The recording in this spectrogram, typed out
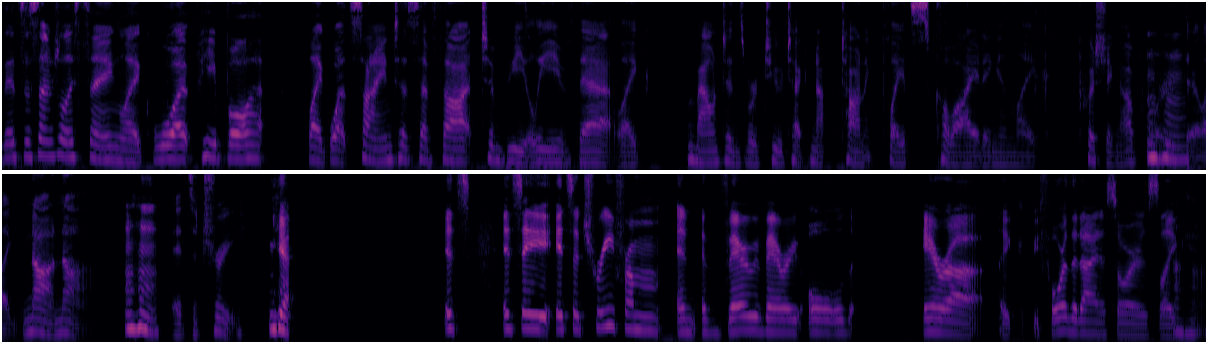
it's essentially saying like what people like what scientists have thought to believe that like mountains were two tectonic plates colliding and like pushing upward. Mhm. They're like, nah, nah, mm-hmm. it's a tree. Yeah. It's it's a it's a tree from an, a very very old era, like before the dinosaurs, like Uh-huh.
